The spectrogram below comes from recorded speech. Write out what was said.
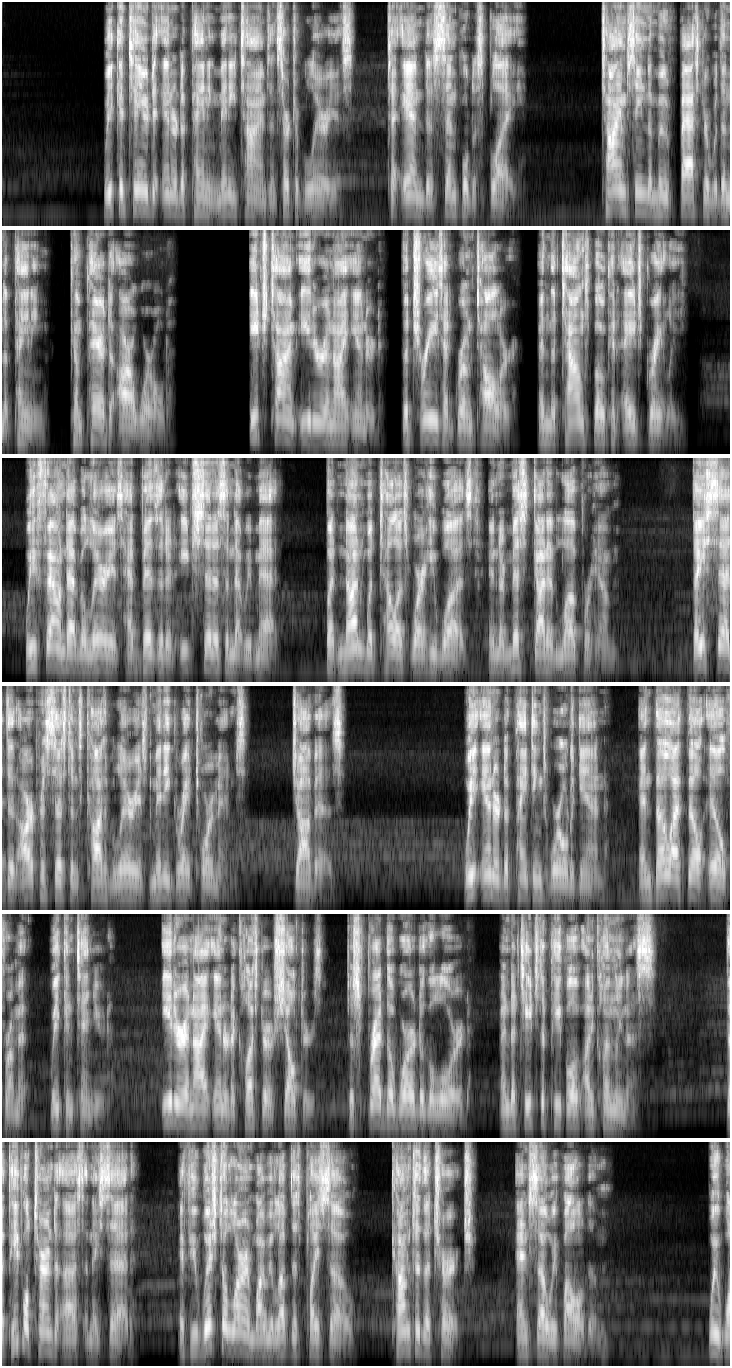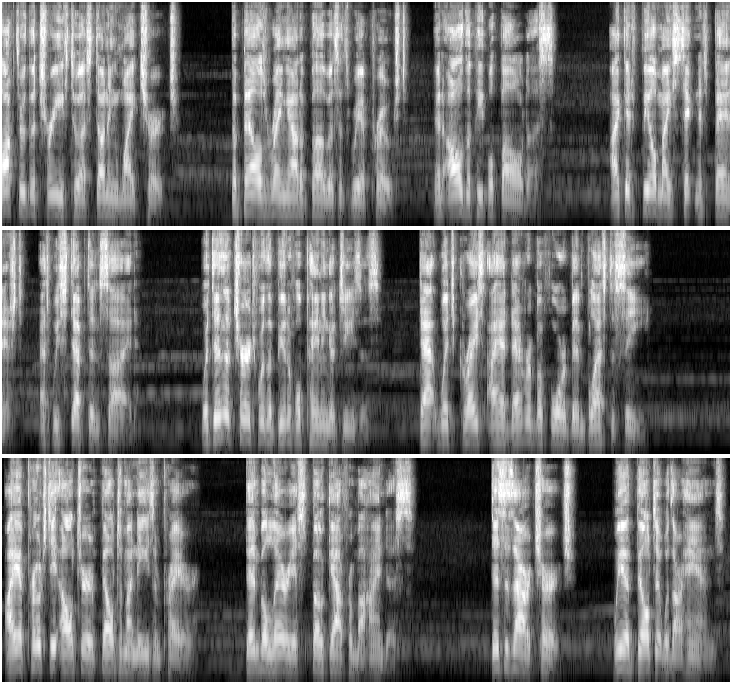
We continued to enter the painting many times in search of Valerius, to end this sinful display. Time seemed to move faster within the painting, compared to our world. Each time Eater and I entered, the trees had grown taller, and the townsfolk had aged greatly. We found that Valerius had visited each citizen that we met, but none would tell us where he was in their misguided love for him. They said that our persistence caused Valerius many great torments. Jabez. We entered the painting's world again, and though I felt ill from it, we continued. Eater and I entered a cluster of shelters to spread the word of the Lord, and to teach the people of uncleanliness. The people turned to us and they said, If you wish to learn why we love this place so, come to the church. And so we followed them. We walked through the trees to a stunning white church. The bells rang out above us as we approached, and all the people followed us. I could feel my sickness banished as we stepped inside. Within the church was a beautiful painting of Jesus, that which grace I had never before been blessed to see. I approached the altar and fell to my knees in prayer. Then Valerius spoke out from behind us. This is our church. We have built it with our hands.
